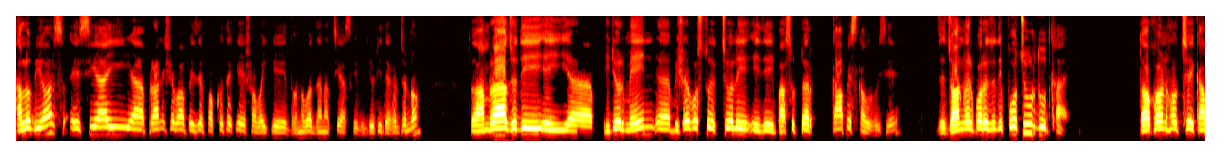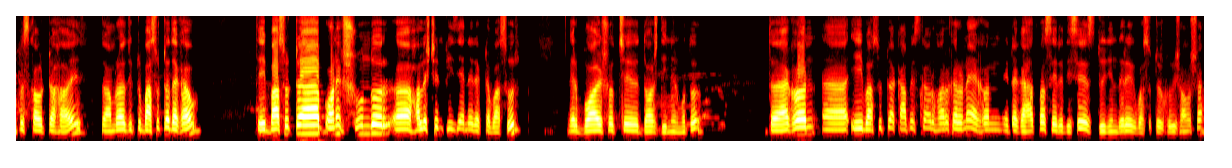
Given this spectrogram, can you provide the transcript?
Hello বিয়ার্স ACI প্রাণী সেবা পেজের পক্ষ থেকে সবাইকে ধন্যবাদ জানাচ্ছি আজকে ভিডিওটি দেখার জন্য। তো আমরা যদি এই ভিডিওর মেইন বিষয়বস্তু অ্যাকচুয়ালি এই যে এই বাছুরটার কাপ স্কাউর হয়েছে যে জন্মের পরে যদি প্রচুর দুধ খায়, তখন হচ্ছে কাপ স্কাউটটা হয়। তো আমরা একটু বাছুরটা দেখাও। তো এই বাছুরটা অনেক সুন্দর হলস্টেন ফিজিয়ানের একটা বাছুর এর বয়স হচ্ছে দশ দিনের মতো। তো এখন এই বাছুরটা কাপ স্কাউর হওয়ার কারণে এখন এটা গা হাত পা ছেড়ে দিছে। দুই দিন ধরে বাছুরটার খুবই সমস্যা।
